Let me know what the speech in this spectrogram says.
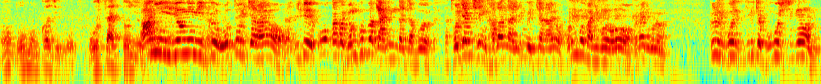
어? 몸은 커지고 옷 살 돈이 없어. 아니 이 형님이 그 옷도 있잖아요. 이게 꼭 가서 명품밖에 안 입는다니까 뭐 돌잔치행 가봤나 이런 거 있잖아요. 그런 거만 입어요. 그래가지고는 그리고 뭐 이렇게 보고 있으면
